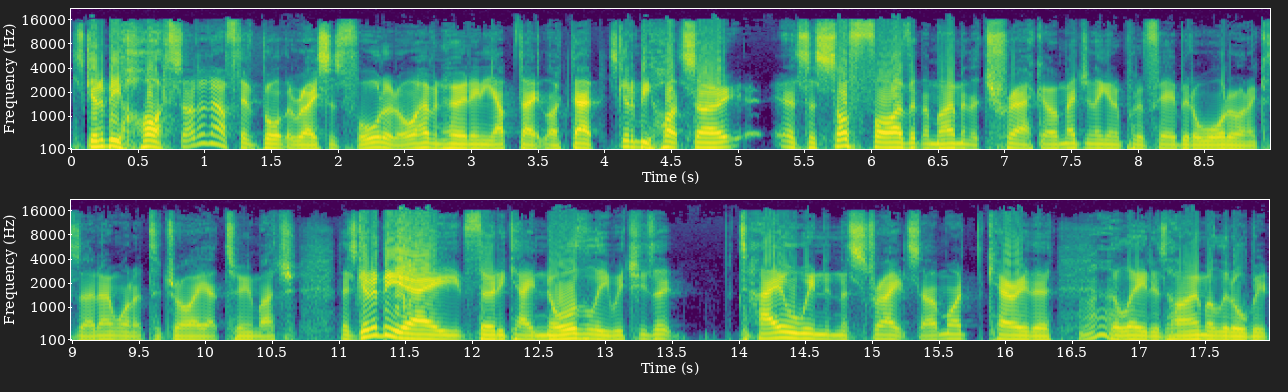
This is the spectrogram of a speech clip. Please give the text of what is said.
It's going to be hot. So I don't know if they've brought the races forward at all. I haven't heard any update like that. It's going to be hot. So it's a soft five at the moment, the track. I imagine they're going to put a fair bit of water on it because they don't want it to dry out too much. There's going to be a 30k northerly, which is a tailwind in the straight, so it might carry the, the leaders home a little bit.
